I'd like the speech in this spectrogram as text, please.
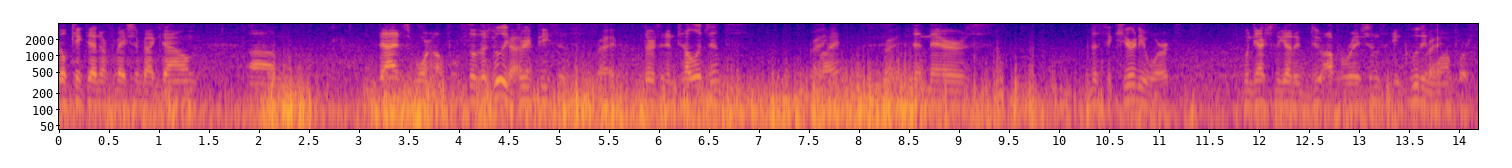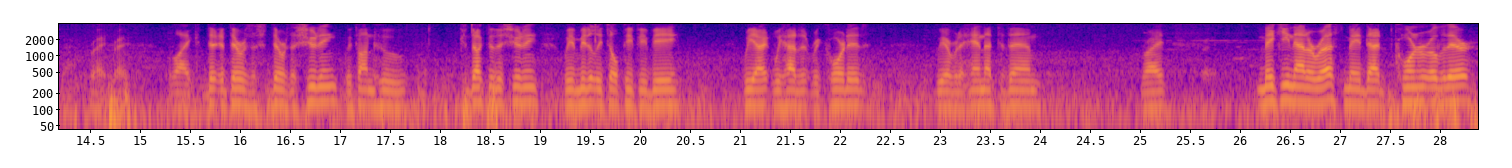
They'll kick that information back down. Um, that's more helpful. So there's really Got three it. pieces. Right. There's intelligence, Right. right? And then there's the security work when you actually got to do operations, including Right. law enforcement. Right. Right. Like th- if there was a, there was a shooting, we found who conducted the shooting. We immediately told PPB. We we had it recorded. We were able to hand that to them. Right. Right. Making that arrest made that corner over there.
